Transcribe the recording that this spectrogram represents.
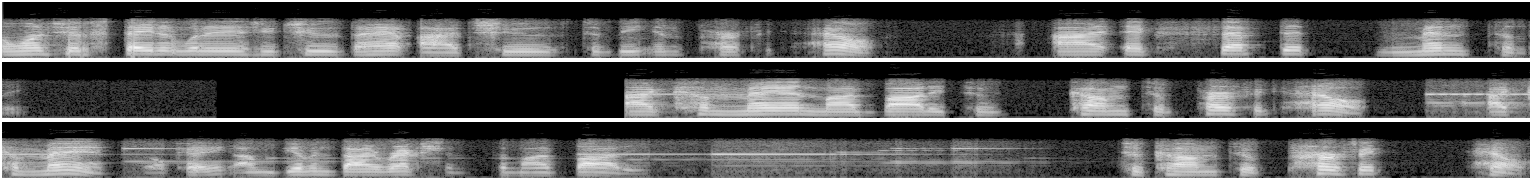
Once you have stated what it is you choose to have, I choose to be in perfect health. I accept it mentally. I command my body to come to perfect health. I command, okay? I'm giving direction to my body to come to perfect health.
